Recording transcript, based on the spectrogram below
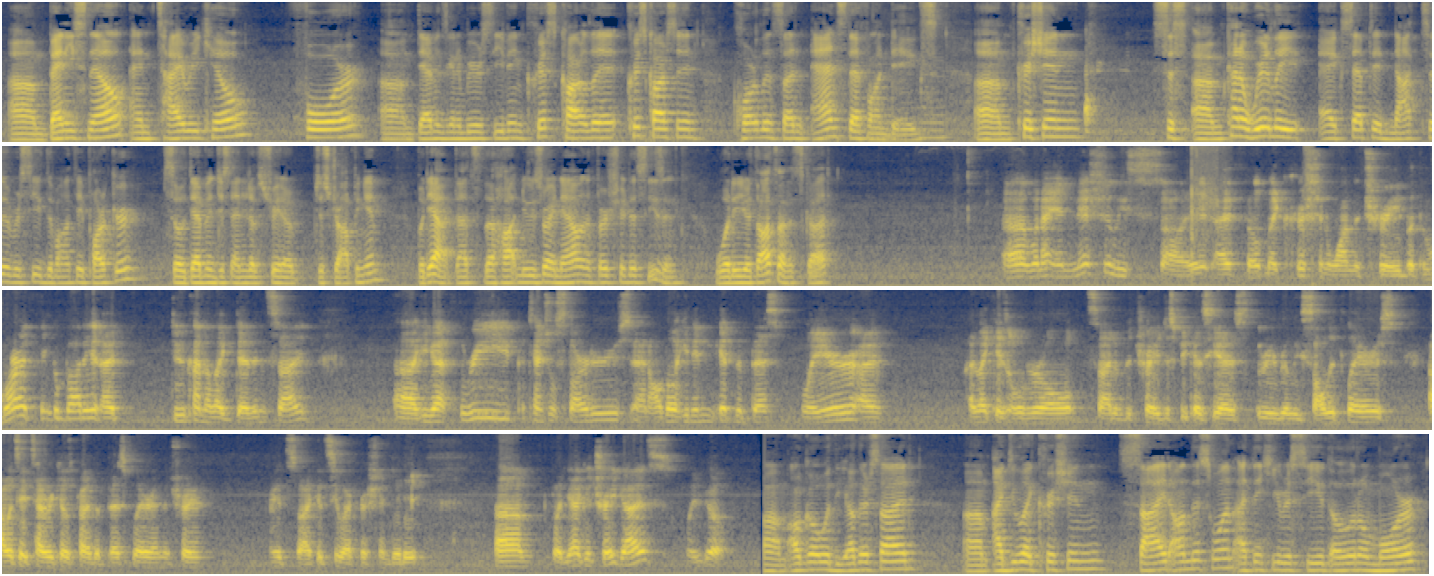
um, Benny Snell and Tyreek Hill. For um, Devin's going to be receiving Chris Carlin, Chris Carson, Courtland Sutton, and Stefon Diggs. Um, Christian um, kind of weirdly accepted not to receive DeVante Parker, so Devin just ended up straight up just dropping him. But yeah, that's the hot news right now in the first trade of the season. What are your thoughts on it, Scott? Uh, when I initially saw it, I felt like Christian won the trade, but the more I think about it, I do kind of like Devin's side. Uh, he got three potential starters, and although he didn't get the best player, I I like his overall side of the trade just because he has three really solid players. I would say Tyreek Hill is probably the best player in the trade, Right, so I could see why Christian did it. Um, but yeah, good trade, guys. Way to go. Um, I'll go with the other side. Um, I do like Christian's side on this one. I think he received a little more.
